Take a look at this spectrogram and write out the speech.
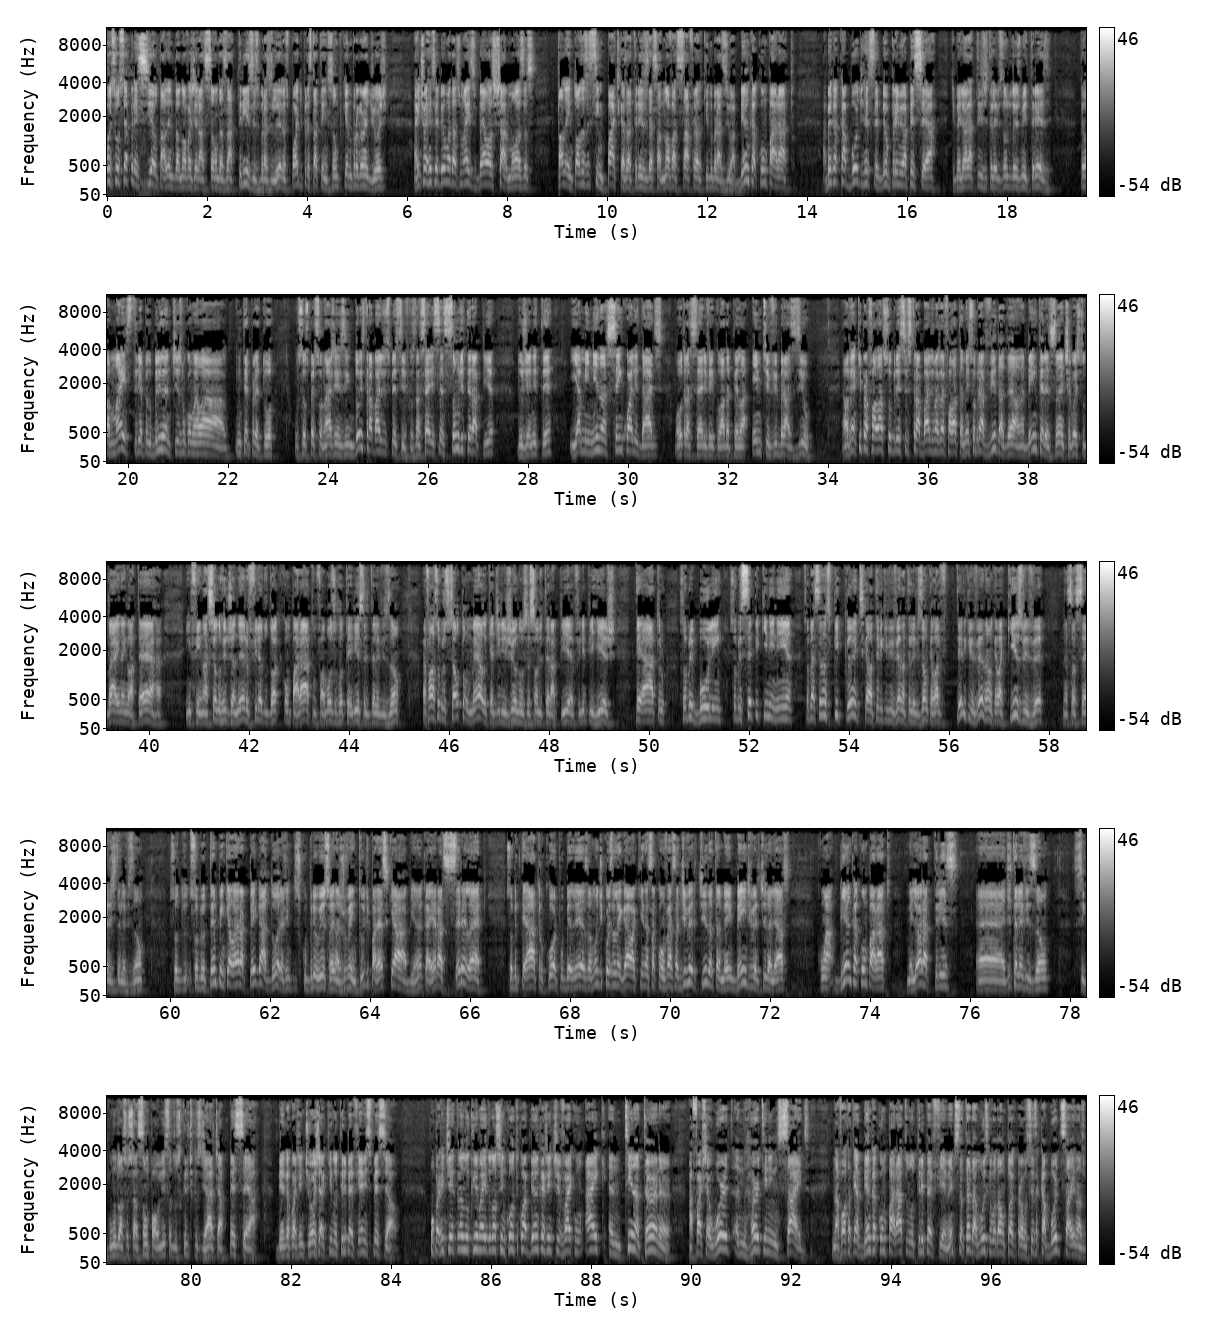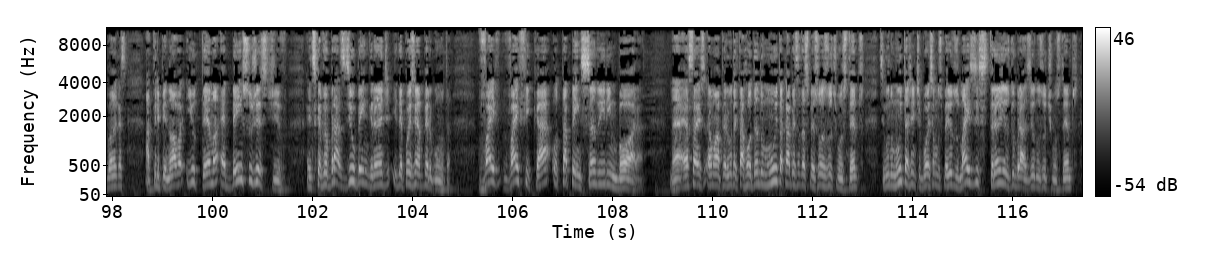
Bom, se você aprecia o talento da nova geração das atrizes brasileiras, pode prestar atenção, porque no programa de hoje a gente vai receber uma das mais belas, charmosas, talentosas e simpáticas atrizes dessa nova safra aqui no Brasil, a Bianca Comparato. A Bianca acabou de receber o prêmio APCA de melhor atriz de televisão de 2013, pela maestria, pelo brilhantismo como ela interpretou os seus personagens em dois trabalhos específicos, na série Sessão de Terapia do GNT e A Menina Sem Qualidades, outra série veiculada pela MTV Brasil. Ela vem aqui para falar sobre esses trabalhos, mas vai falar também sobre a vida dela, né? Bem interessante. Chegou a estudar aí na Inglaterra, enfim, nasceu no Rio de Janeiro, filha do Doc Comparato, um famoso roteirista de televisão. Vai falar sobre o Celton Mello, que a dirigiu no Sessão de Terapia, Felipe Rias, teatro, sobre bullying, sobre ser pequenininha, sobre as cenas picantes que ela teve que viver na televisão, que ela teve que viver não, que ela quis viver nessa série de televisão, sobre, sobre o tempo em que ela era pegadora, a gente descobriu isso aí na juventude, parece que a Bianca era serelepe, sobre teatro, corpo, beleza, um monte de coisa legal aqui nessa conversa divertida também, bem divertida aliás, com a Bianca Comparato, melhor atriz é, de televisão, segundo a Associação Paulista dos Críticos de Arte, a PCA. Bianca com a gente hoje aqui no Trip FM Especial. Bom, para a gente entrando no clima aí do nosso encontro com a Bianca, a gente vai com Ike and Tina Turner, a faixa Word and Hurting Inside. Na volta tem a Bianca Comparato no Trip FM. Antes até da música, eu vou dar um toque para vocês. Acabou de sair nas bancas a Trip Nova e o tema é bem sugestivo. A gente escreveu Brasil bem grande e depois vem a pergunta: vai, vai ficar ou tá pensando em ir embora? Né? Essa é uma pergunta que está rodando muito a cabeça das pessoas nos últimos tempos. Segundo muita gente boa, esse é um dos períodos mais estranhos do Brasil nos últimos tempos.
